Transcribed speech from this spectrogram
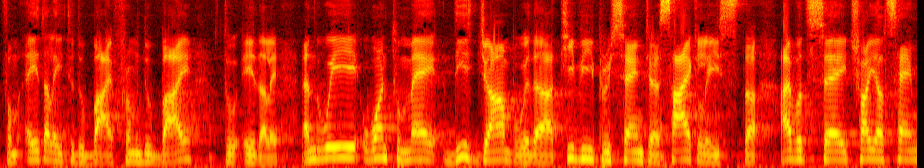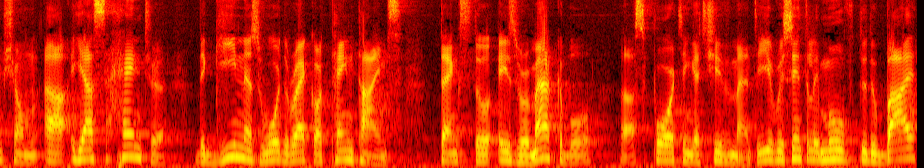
from Italy to Dubai, from Dubai to Italy. And we want to make this jump with a TV presenter, cyclist, I would say trial champion. he has entered the Guinness World Record 10 times thanks to his remarkable uh, sporting achievement. He recently moved to Dubai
